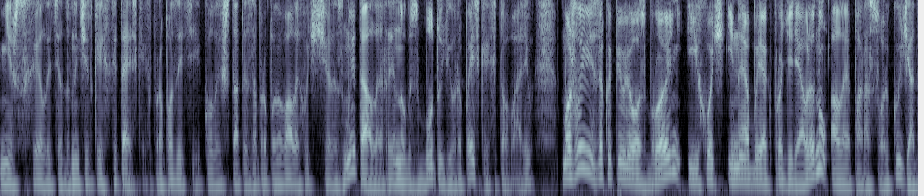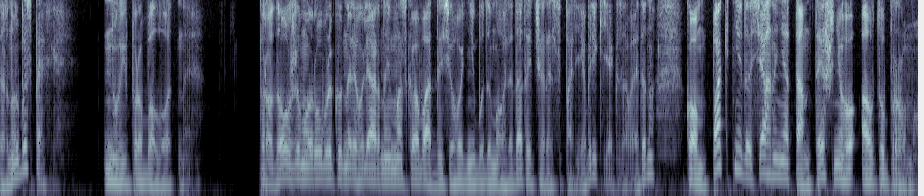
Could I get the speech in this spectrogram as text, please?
ніж схилиться до нечітких китайських пропозицій, коли штати запропонували, хоч через мита, але ринок збуту європейських товарів, можливість закупівлі озброєнь і, хоч і неабияк продірявлену, але парасольку ядерної безпеки. Ну і про болотне. Продовжимо рубрику Нерегулярний Москвабад, де сьогодні будемо оглядати через парєбрік, як заведено, компактні досягнення тамтешнього автопрому.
